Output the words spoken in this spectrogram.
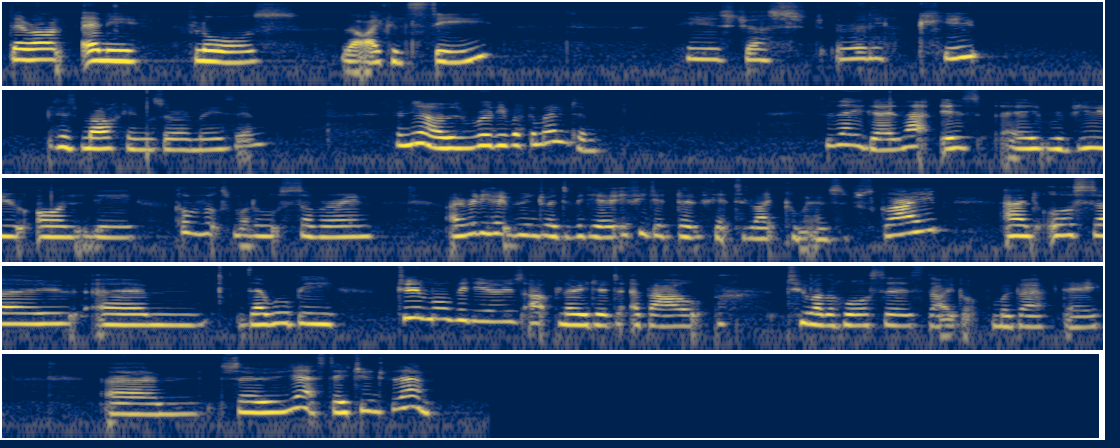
there aren't any flaws that I can see. He is just really cute. His markings are amazing. And yeah, I would really recommend him. So there you go, that is a review on the Copperfox model Sovereign. I really hope you enjoyed the video. If you did, don't forget to like, comment and subscribe. And also, um, there will be two more videos uploaded about two other horses that I got for my birthday. Um, so yeah, stay tuned for them.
